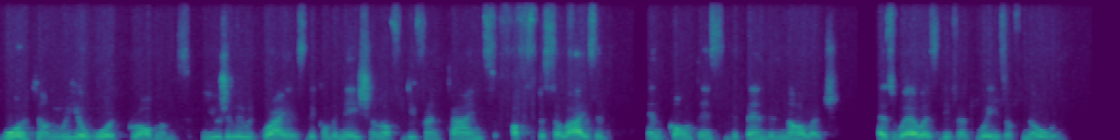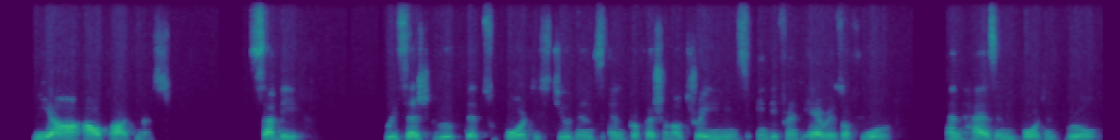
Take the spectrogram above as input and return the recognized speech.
Work on real-world problems usually requires the combination of different kinds of specialized and contents-dependent knowledge, as well as different ways of knowing. Here are our partners. Saber, research group that supports students and professional trainings in different areas of work and has an important role,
